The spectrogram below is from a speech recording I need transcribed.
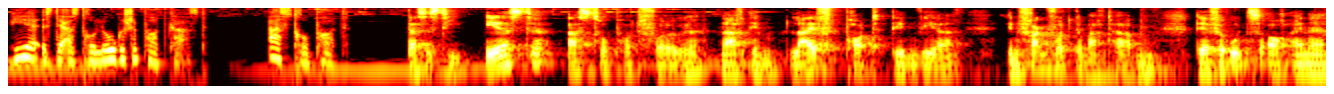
Hier ist der astrologische Podcast Astropod. Das ist die erste Astropod-Folge nach dem Live-Pod, den wir in Frankfurt gemacht haben, der für uns auch eine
